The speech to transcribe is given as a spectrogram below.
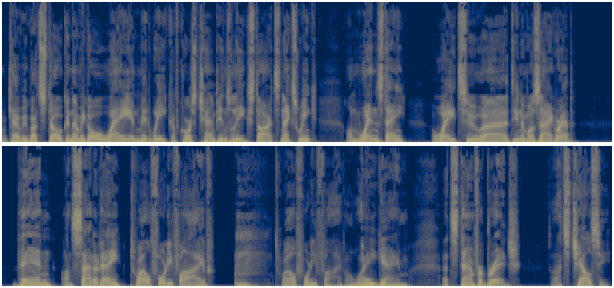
okay, we've got Stoke, and then we go away in midweek. Of course, Champions League starts next week on Wednesday, away to uh, Dinamo Zagreb. Then on Saturday, twelve forty-five. 12:45 away game at Stamford Bridge. So that's Chelsea.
